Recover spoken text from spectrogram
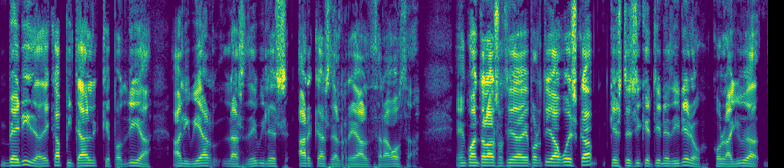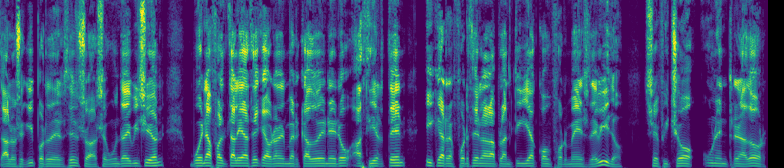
venida de capital que podría aliviar las débiles arcas del Real Zaragoza. En cuanto a la Sociedad Deportiva Huesca, que este sí que tiene dinero con la ayuda a los equipos de descenso a Segunda División, buena falta le hace que ahora en el mercado de enero acierten y que refuercen a la plantilla conforme es debido. Se fichó un entrenador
